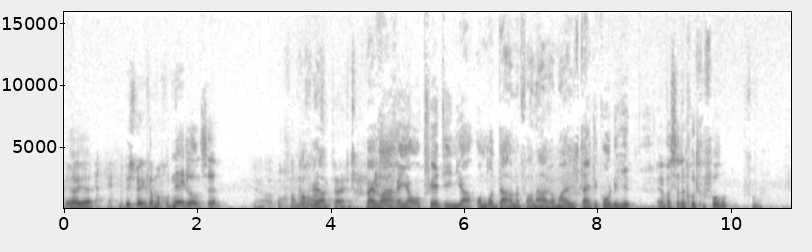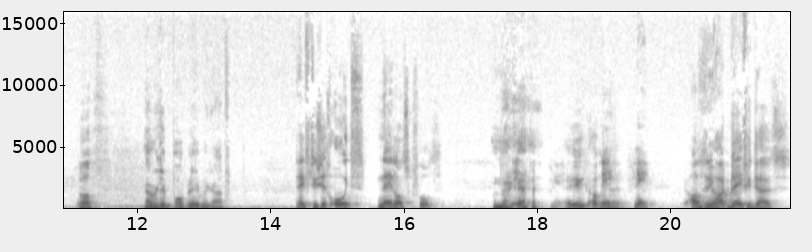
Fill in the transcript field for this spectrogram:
Ja, ja. We spreken allemaal goed Nederlands, hè? Ja, ook van de Och, ja. tijd. Wij waren ja ook 14 jaar onderdanen van Hare Majesteit de Koningin. En was dat een goed gevoel? Oh. We hebben geen problemen gehad. Heeft u zich ooit Nederlands gevoeld? Nee. U? Ook Nee, niet? nee. Altijd in uw hart bleef u Duits?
